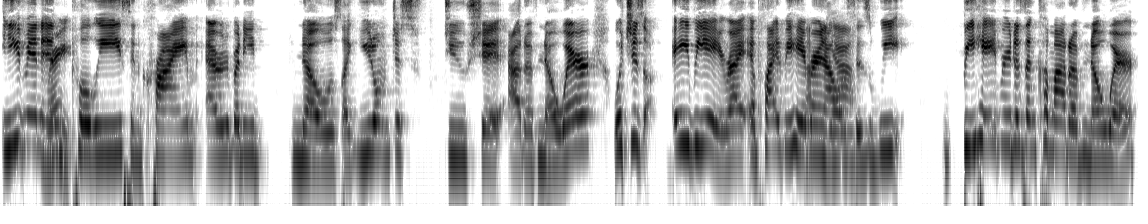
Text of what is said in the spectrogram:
even in police and crime, everybody knows like you don't just do shit out of nowhere, which is ABA, right? Applied behavior Yeah. analysis. We behavior doesn't come out of nowhere.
